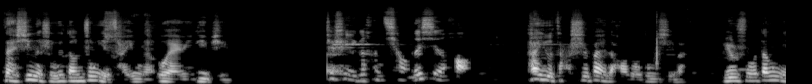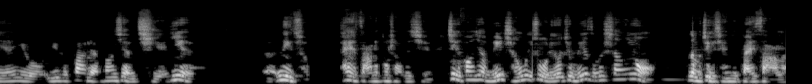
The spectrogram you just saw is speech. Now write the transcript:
在新的手机当中也采用了 OLED 屏，这是一个很强的信号。它有砸失败的好多东西吧，比如说当年有一个发展方向铁电呃内存，它也砸了不少的钱，这个方向没成为主流就没有怎么商用，那么这个钱就白砸了。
